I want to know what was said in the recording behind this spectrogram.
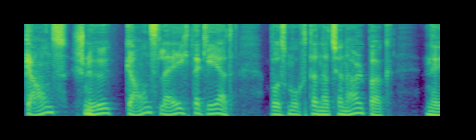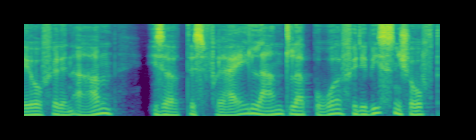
ganz schnell, ganz leicht erklärt. Was macht der Nationalpark? Naja, für den einen ist er das Freilandlabor für die Wissenschaft,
